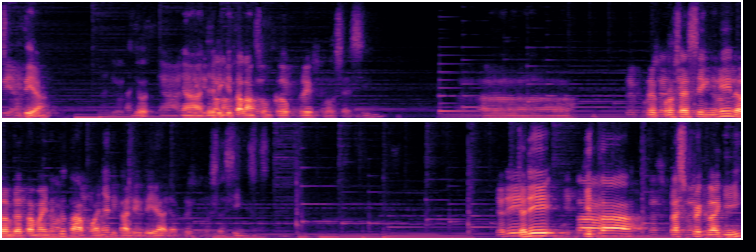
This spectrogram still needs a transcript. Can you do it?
kayak apa. Itu ya. Lanjut. Nah, jadi kita langsung ke pre-processing. Uh, pre-processing ini dalam data mining itu tahapannya di KDD ya ada pre-processing. Jadi, Jadi kita flashback lagi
